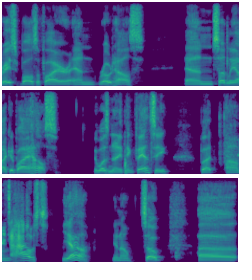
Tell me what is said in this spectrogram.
Great Balls of Fire and Roadhouse, and suddenly I could buy a house. It wasn't anything fancy, but um, It's a house. yeah, you know. So, uh,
